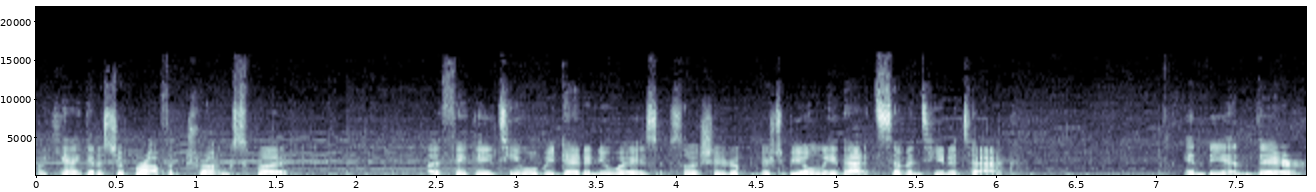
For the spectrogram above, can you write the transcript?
we can't get a super off of Trunks, but I think 18 will be dead anyways. So it should, it should be only that 17 attack in the end there.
